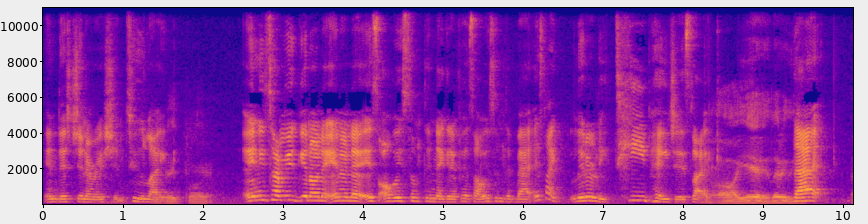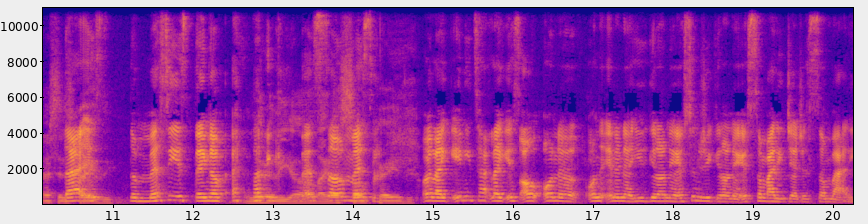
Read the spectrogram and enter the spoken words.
in this generation too. Like big part. Anytime you get on the internet, it's always something negative. It's always something bad. It's like literally T pages. Like Oh yeah, literally. that that that is the messiest thing I've like. literally, y'all. that's like, so that's messy. so crazy. or like any time, like it's all on the on the internet. You get on there as soon as you get on there, it's somebody judging somebody.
